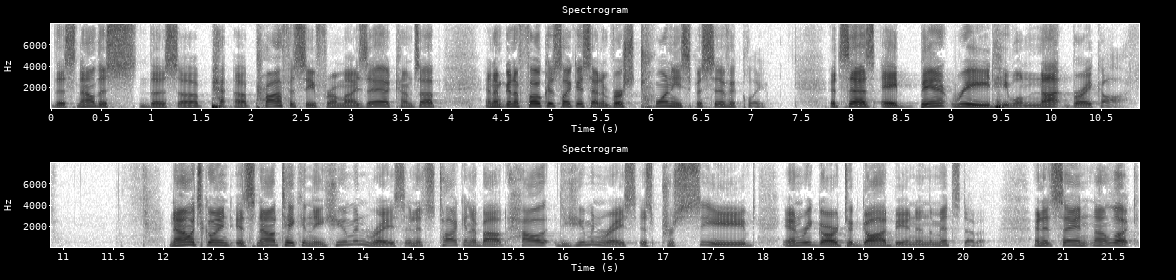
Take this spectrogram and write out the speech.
this now this this uh, pe- uh, prophecy from Isaiah comes up, and I'm going to focus, like I said, in verse 20 specifically. It says, "A bent reed he will not break off." Now it's going. It's now taking the human race, and it's talking about how the human race is perceived in regard to God being in the midst of it, and it's saying, "Now look,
